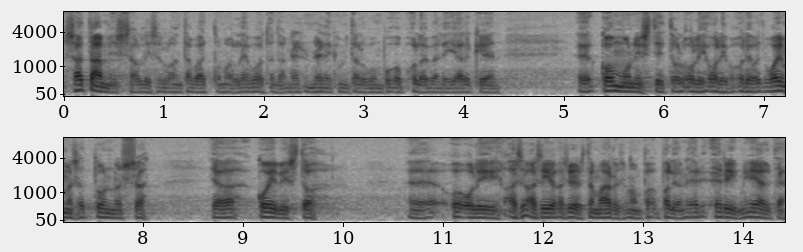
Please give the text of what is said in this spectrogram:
satamissa oli silloin tavattoman levotonta 40-luvun puolen jälkeen. Kommunistit oli, oli, olivat voimansa tunnossa ja Koivisto oli asioista mahdollisimman paljon eri mieltä.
